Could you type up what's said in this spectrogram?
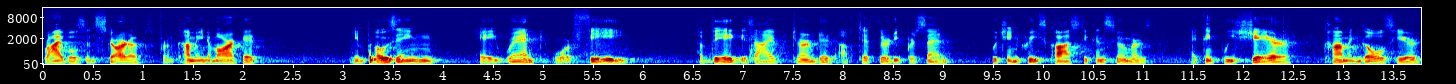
rivals and startups from coming to market, imposing a rent or fee, a VIG, as I've termed it, up to 30 percent, which increase cost to consumers. I think we share common goals here.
